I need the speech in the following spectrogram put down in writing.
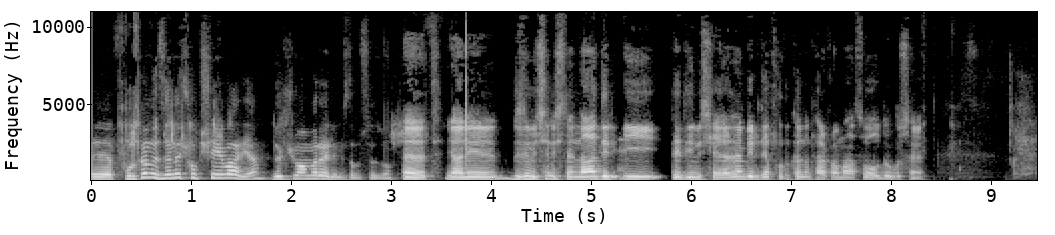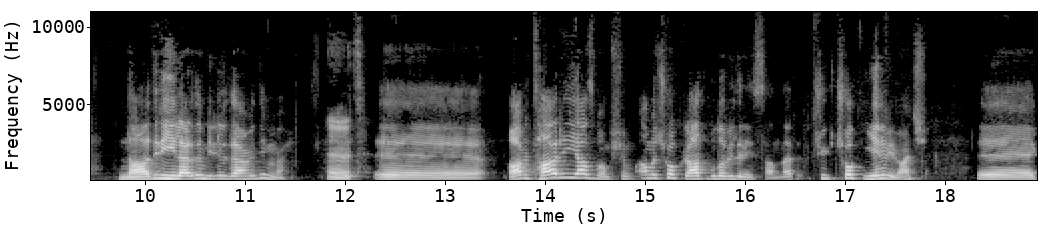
E, Furkan üzerinde çok şey var ya. Döküman var elimizde bu sezon. Evet. Yani bizim için işte nadir iyi dediğimiz şeylerden biri de Furkan'ın performansı olduğu bu sene. Nadir iyilerden biriyle devam edeyim mi? Evet. E, abi tarihi yazmamışım ama çok rahat bulabilir insanlar. Çünkü çok yeni bir maç. E,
